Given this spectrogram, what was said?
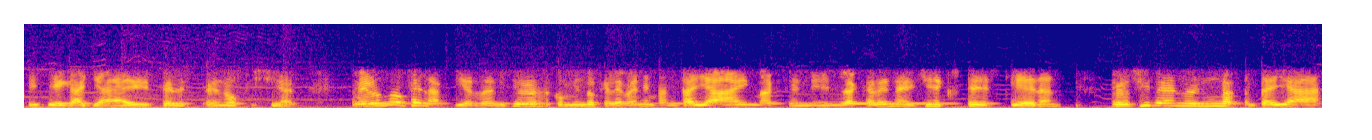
que llega ya es el estreno oficial. Pero no se la pierdan, y yo les recomiendo que le vean en pantalla IMAX, en, en la cadena de cine que ustedes quieran, pero sí veanlo en una pantalla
